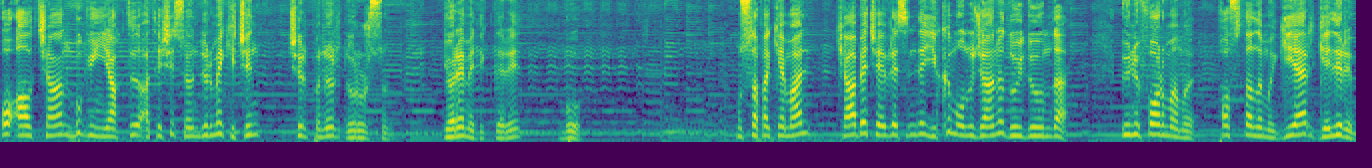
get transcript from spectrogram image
o alçağın bugün yaktığı ateşi söndürmek için çırpınır durursun. Göremedikleri bu. Mustafa Kemal Kabe çevresinde yıkım olacağını duyduğunda üniformamı, postalımı giyer gelirim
